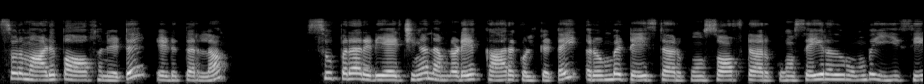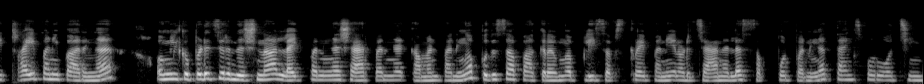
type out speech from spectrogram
ஸோ நம்ம அடுப்பை ஆஃப் பண்ணிட்டு எடுத்துடலாம். சூப்பராக ரெடி ஆயிடுச்சுங்க. நம்மளுடைய கார கொல்கட்டை ரொம்ப டேஸ்ட்டாக இருக்கும் சாஃப்டாக இருக்கும். செய்கிறதும் ரொம்ப ஈஸி ட்ரை பண்ணி பாருங்கள் உங்களுக்கு பிடிச்சிருந்துச்சுன்னா லைக் பண்ணுங்கள் ஷேர் பண்ணுங்கள் கமெண்ட் பண்ணுங்கள் புதுசாக பார்க்குறவங்க ப்ளீஸ் சப்ஸ்கிரைப் பண்ணி என்னோட சேனலை சப்போர்ட் பண்ணுங்கள் தேங்க்ஸ் ஃபார் வாட்சிங்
